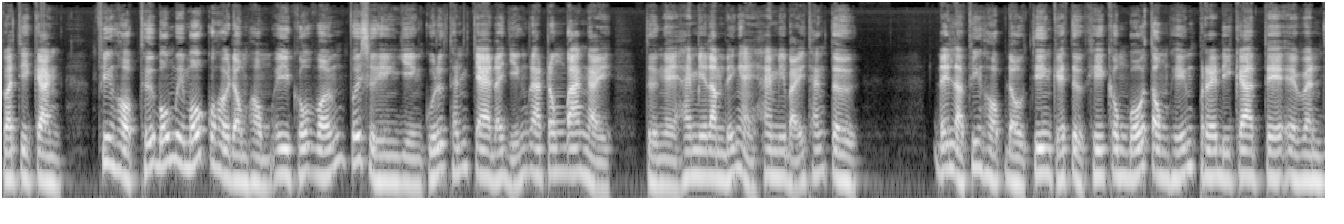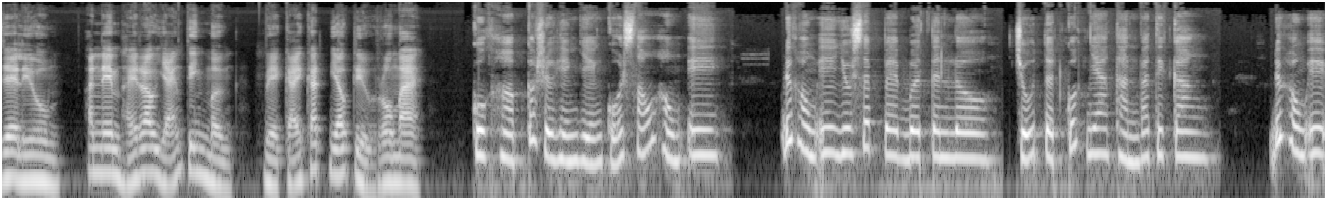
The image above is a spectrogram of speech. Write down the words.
Vatican, phiên họp thứ 41 của Hội đồng Hồng Y Cố vấn với sự hiện diện của Đức Thánh Cha đã diễn ra trong 3 ngày, từ ngày 25 đến ngày 27 tháng 4. Đây là phiên họp đầu tiên kể từ khi công bố tông hiến Predicate Evangelium anh em hãy rao giảng tin mừng về cải cách giáo triều Roma. Cuộc họp có sự hiện diện của sáu Hồng Y. Đức Hồng Y Giuseppe Bertello, Chủ tịch Quốc gia thành Vatican. Đức Hồng Y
